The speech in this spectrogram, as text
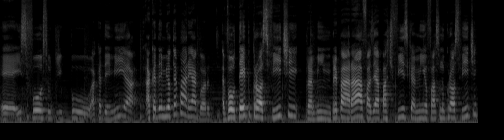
é, esforço de tipo, academia. Academia eu até parei agora. Voltei pro crossfit para me preparar, fazer a parte física minha, eu faço no crossfit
